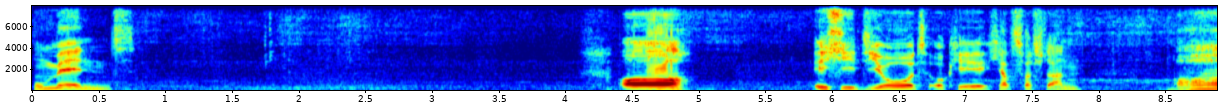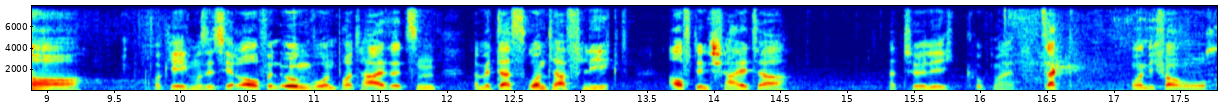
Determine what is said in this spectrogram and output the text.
Moment. Oh. Ich Idiot. Okay, ich hab's verstanden. Oh. Okay, ich muss jetzt hier rauf und irgendwo ein Portal setzen, damit das runterfliegt auf den Schalter. Natürlich, guck mal. Zack. Und ich fahr hoch.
